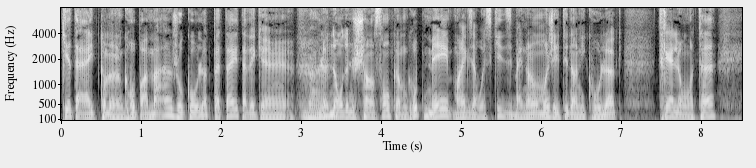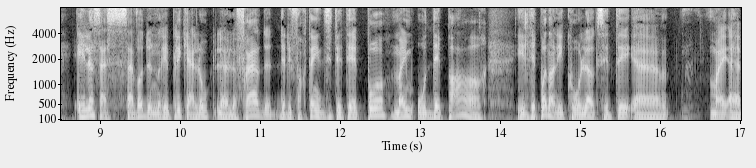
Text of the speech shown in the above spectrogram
quitte à être comme un groupe hommage au coloc peut-être avec un, ben le nom d'une chanson comme groupe mais Mike Zawoski dit ben non, moi j'ai été dans les colocs très longtemps. Et là ça, ça va d'une réplique à l'autre. Le, frère de, il dit t'étais pas même au départ il était pas dans les colocs. C'était euh, euh,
